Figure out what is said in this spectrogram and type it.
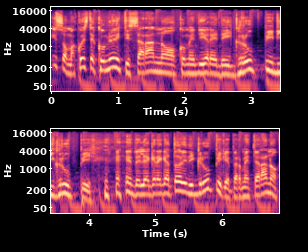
Insomma, queste community saranno come dire dei gruppi di gruppi, degli aggregatori di gruppi che permetteranno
